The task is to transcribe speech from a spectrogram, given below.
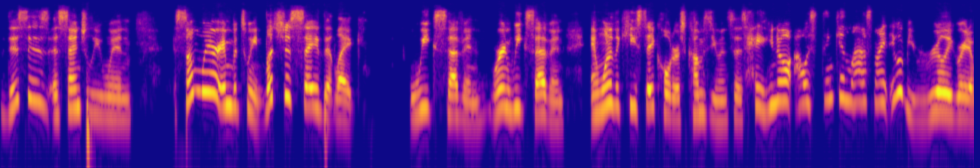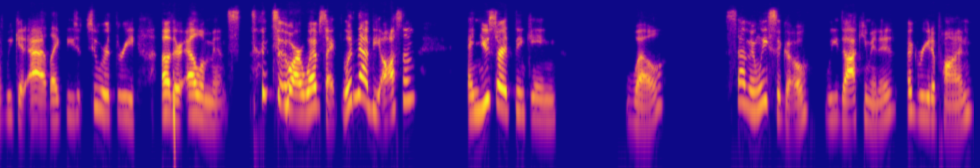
this is essentially when somewhere in between, let's just say that like week seven, we're in week seven, and one of the key stakeholders comes to you and says, Hey, you know, I was thinking last night it would be really great if we could add like these two or three other elements to our website. Wouldn't that be awesome? And you start thinking, Well, seven weeks ago, we documented, agreed upon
